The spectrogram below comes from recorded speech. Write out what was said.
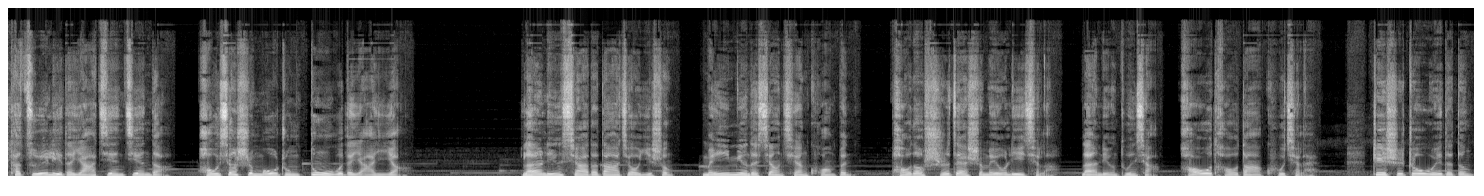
她嘴里的牙尖尖的，好像是某种动物的牙一样。兰陵吓得大叫一声，没命的向前狂奔，跑到实在是没有力气了。兰陵蹲下，嚎啕大哭起来。这时，周围的灯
